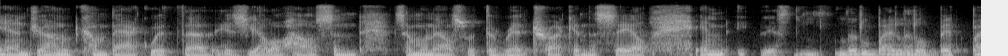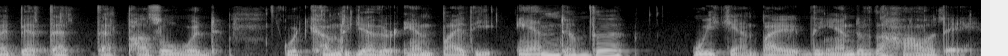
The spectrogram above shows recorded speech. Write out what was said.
And John would come back with uh, his yellow house and someone else with the red truck and the sail. And this little by little, bit by bit, that, that puzzle would would come together. And by the end of the weekend, by the end of the holiday,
